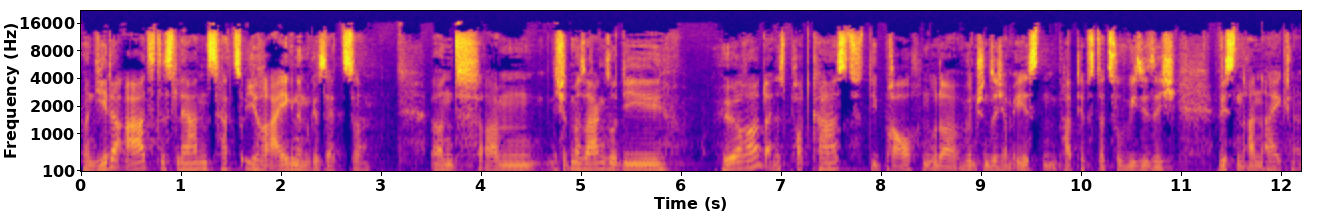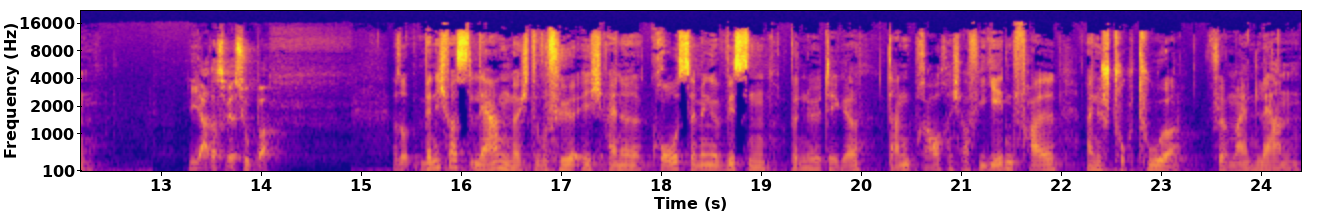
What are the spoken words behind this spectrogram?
Und jede Art des Lernens hat so ihre eigenen Gesetze. Und ähm, ich würde mal sagen, so die Hörer deines Podcasts, die brauchen oder wünschen sich am ehesten ein paar Tipps dazu, wie sie sich Wissen aneignen. Ja, das wäre super. Also wenn ich was lernen möchte, wofür ich eine große Menge Wissen benötige, dann brauche ich auf jeden Fall eine Struktur für mein Lernen.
